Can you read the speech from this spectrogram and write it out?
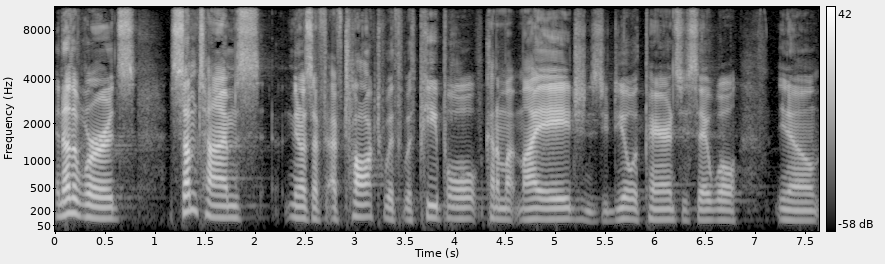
In other words, sometimes, you know, as I've, I've talked with, with people kind of my, my age, and as you deal with parents, you say, well, you know,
